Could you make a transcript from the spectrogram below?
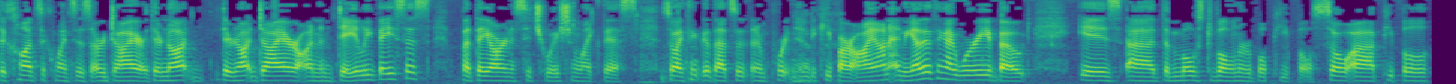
the consequences are dire. They're not, they're not dire on a daily basis, but they are in a situation like this. So I think that that's an important yeah. thing to keep our eye on. And the other thing I worry about is uh, the most vulnerable people. So uh, people,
